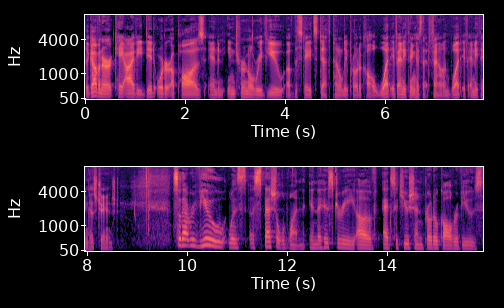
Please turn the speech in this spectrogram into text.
the governor, Kay Ivey, did order a pause and an internal review of the state's death penalty protocol. What, if anything, has that found? What, if anything, has changed? So, that review was a special one in the history of execution protocol reviews.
